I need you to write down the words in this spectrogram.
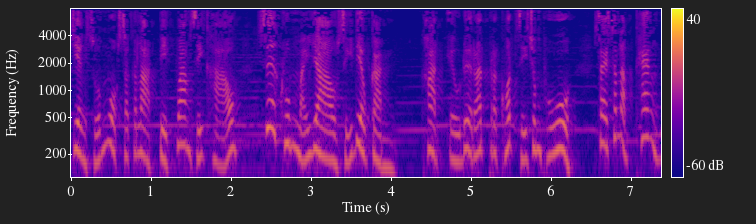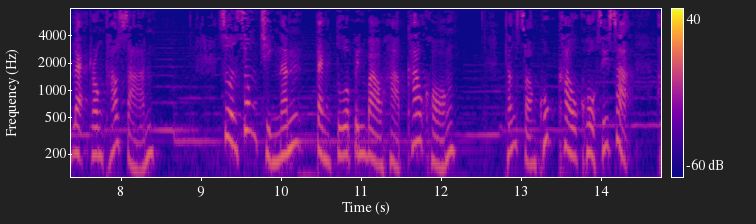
เจียงสวมหมวกสกลาดปีกกว้างสีขาว เสื้อคลุมไหมยาวสีเดียวกัน คาดเอวด้วยรัดประคตสีชมพู ใส่สนับแข้งและรองเท้าสาร ส่วนส่งฉิงนั้นแต่งตัวเป็นบ่าวหาบข้าวของ ทั้งสองคุกเข่าโคกศีรษะอ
